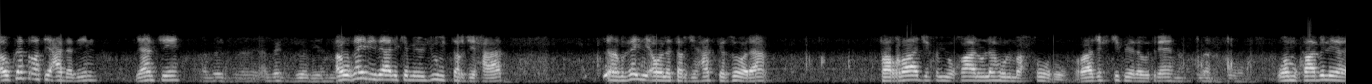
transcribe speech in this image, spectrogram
أو كثرة عدد يعني أو غير ذلك من وجوه الترجيحات. غير أول ترجيحات كزورة. فالراجح يقال له المحفوظ. راجح كيف يدوتره ومقابل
